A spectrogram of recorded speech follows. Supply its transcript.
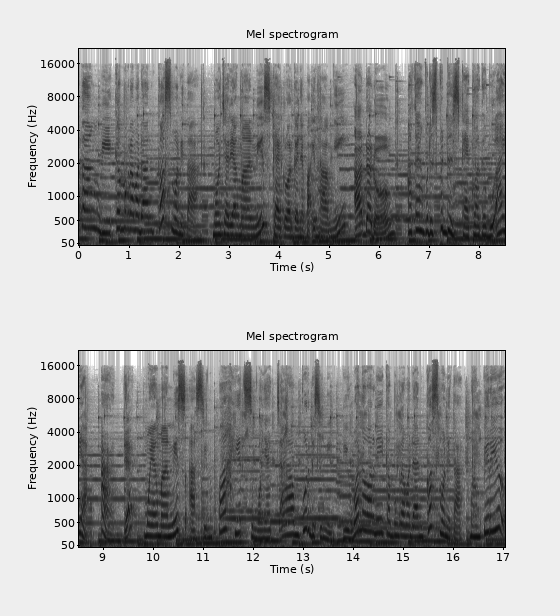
datang di Kampung Ramadan Kosmonita. Mau cari yang manis kayak keluarganya Pak Ilhami? Ada dong. Atau yang pedes-pedes kayak keluarga Bu Aya? Ada. Mau yang manis, asin, pahit, semuanya campur di sini di warna-warni Kampung Ramadan Kosmonita. Mampir yuk.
